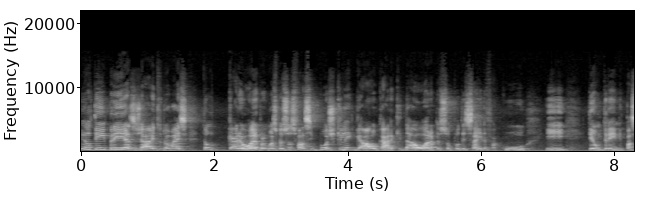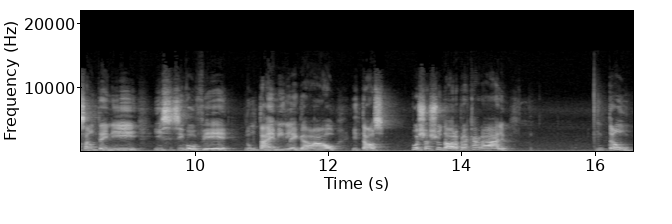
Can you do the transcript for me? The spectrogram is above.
eu tenho empresa já e tudo mais. Então, cara, eu olho para algumas pessoas e falo assim, poxa, que legal, cara, que da hora a pessoa poder sair da facul e ter um treino, passar num trainee e se desenvolver num timing legal e tal. Poxa, acho da hora pra caralho. Então,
